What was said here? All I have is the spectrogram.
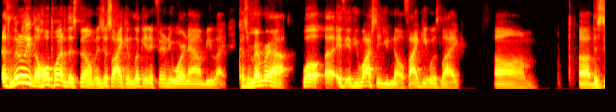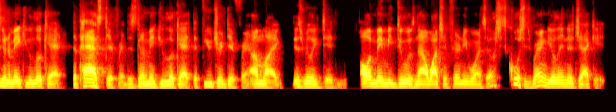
That's literally the whole point of this film is just so I can look at Infinity War now and be like, because remember how well uh, if if you watched it, you know Feige was like, um, uh, this is gonna make you look at the past different. This is gonna make you look at the future different. I'm like, this really didn't. All it made me do is now watch Infinity War and say, oh, she's cool. She's wearing Yelena's jacket.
